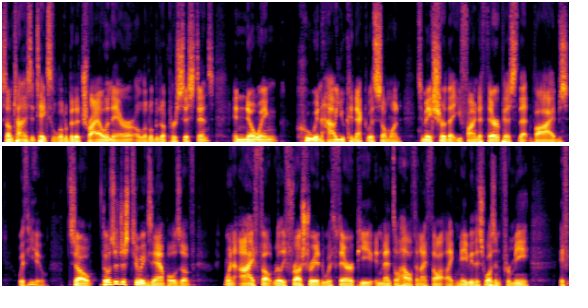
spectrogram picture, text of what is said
Sometimes it takes a little bit of trial and error, a little bit of persistence, and knowing who and how you connect with someone to make sure that you find a therapist that vibes with you. So, those are just two examples of when I felt really frustrated with therapy in mental health and I thought like maybe this wasn't for me. If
